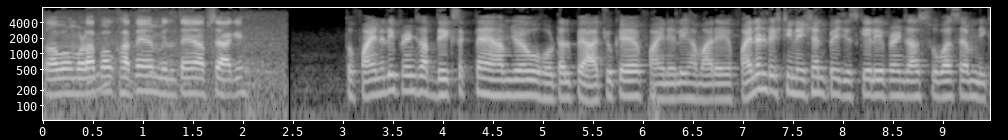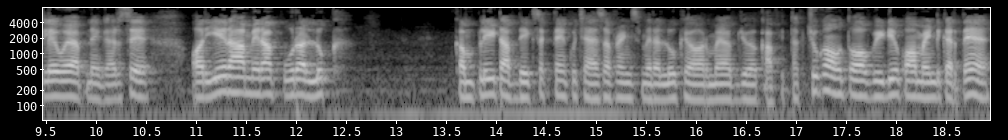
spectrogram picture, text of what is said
तो अब हम वड़ा पाव खाते हैं, मिलते हैं आपसे आगे। तो फाइनली फ्रेंड्स आप देख सकते हैं, हम जो है वो होटल पे आ चुके हैं। फाइनली हमारे फाइनल डेस्टिनेशन पे, जिसके लिए फ्रेंड्स आज सुबह से हम निकले हुए हैं अपने घर से। और ये रहा मेरा पूरा लुक कंप्लीट आप देख सकते हैं, कुछ ऐसा फ्रेंड्स मेरा लुक है और मैं अब जो है काफ़ी थक चुका हूँ तो अब वीडियो को हम एंड करते हैं।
